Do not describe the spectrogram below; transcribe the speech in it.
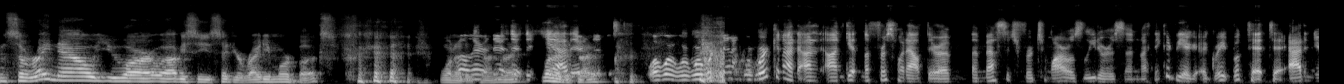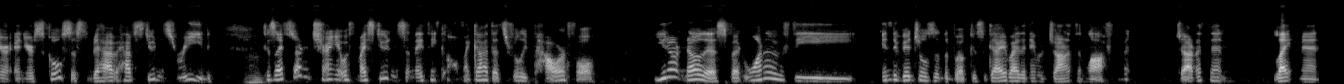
And so right now you are well, obviously you said you're writing more books. one well, at a time, right? yeah, well, we're, we're, we're, working, on, we're working on, on, on getting the first one out there, a, a message for tomorrow's leaders, and I think it'd be a, a, great book to, to add in your in your school system to have have students read, because mm-hmm. I've started sharing it with my students, and they think, oh my God, that's really powerful. You don't know this, but one of the individuals in the book is a guy by the name of Jonathan Loftman, Jonathan Lightman,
